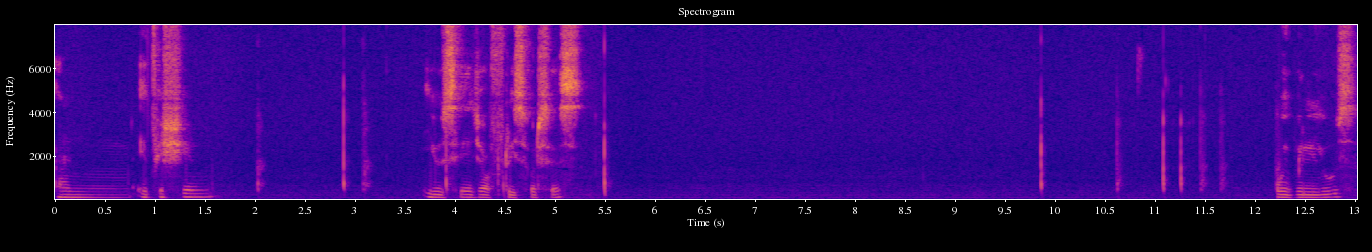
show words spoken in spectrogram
and efficient usage of resources we will use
